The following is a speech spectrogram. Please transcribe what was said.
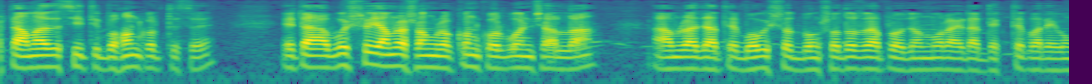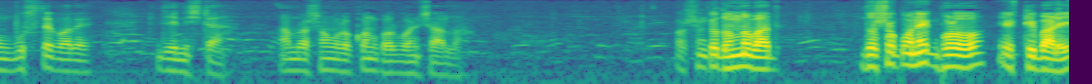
একটা আমাদের স্মৃতি বহন করতেছে। এটা অবশ্যই আমরা সংরক্ষণ করব ইনশাল্লাহ আমরা যাতে ভবিষ্যৎ বংশধররা প্রজন্মরা এটা দেখতে পারে এবং বুঝতে পারে জিনিসটা। আমরা সংরক্ষণ করব ইনশাল্লাহ অসংখ্য ধন্যবাদ। দর্শক, অনেক বড় একটি বাড়ি।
